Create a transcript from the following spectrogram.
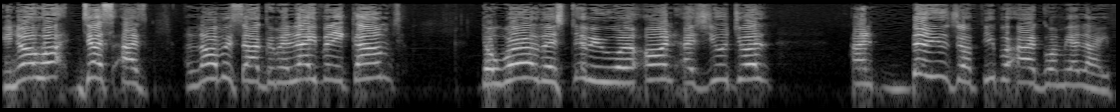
You know what? Just as a going to be alive when he comes, the world will still be rolling on as usual, and billions of people are going to be alive.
